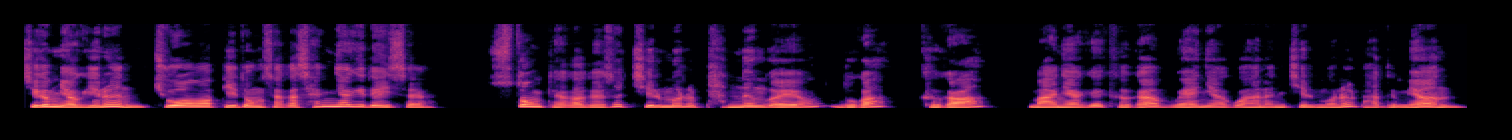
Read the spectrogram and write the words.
지금 여기는 주어와 비동사가 생략이 돼 있어요. 수동태가 돼서 질문을 받는 거예요. 누가? 그가. 만약에 그가 왜냐고 하는 질문을 받으면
